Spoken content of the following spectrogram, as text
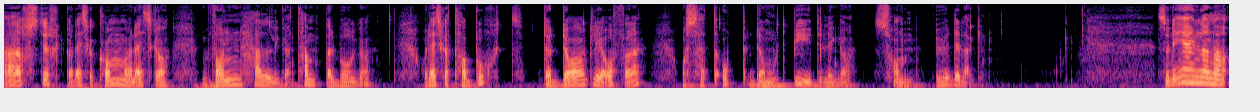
hærstyrker, de skal komme, de skal vanhelge tempelborger, og de skal ta bort det daglige offeret og sette opp det motbydelige som ødelegg. Så det er en eller annen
